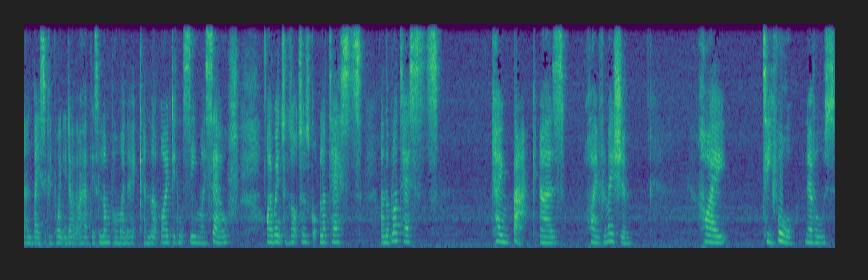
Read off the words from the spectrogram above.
and basically pointed out that I had this lump on my neck and that I didn't see myself, I went to the doctors, got blood tests, and the blood tests came back as high inflammation, high T4 levels.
